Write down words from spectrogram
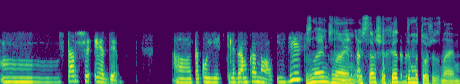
м- старше Эды. А, такой есть телеграм-канал. И здесь... Знаем, знаем. Пишут... И старших Эды мы тоже знаем.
